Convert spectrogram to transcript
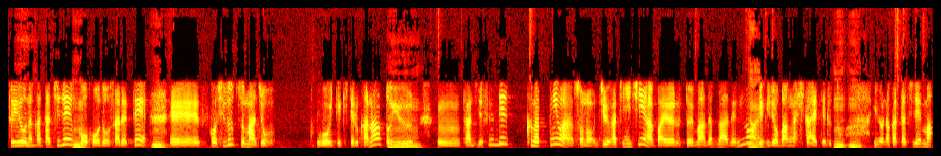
というような形でうん。こう報道されて、うん。えー少しずつ、まあ、上動いてきてるかなという、感じですね。で9月にはその18日にはバイオレット・エヴァーガーデンのはい。劇場版が控えてるというような形で、まあ、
